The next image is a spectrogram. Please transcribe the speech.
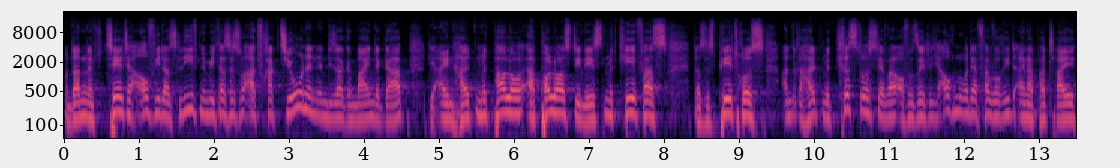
Und dann zählt er auf, wie das lief, nämlich dass es so Art Fraktionen in dieser Gemeinde gab. Die einen halten mit Apollos, die nächsten mit Kephas, das ist Petrus. Andere halten mit Christus, der war offensichtlich auch nur der Favorit einer Partei.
